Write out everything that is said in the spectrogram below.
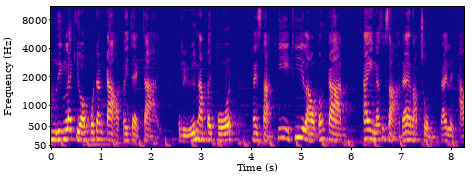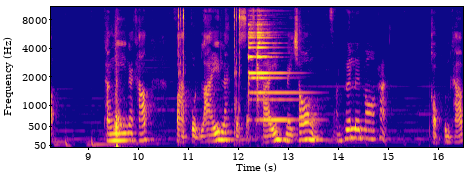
ำลิงก์และ QR code ดังกล่าวไปแจกจ่าย หรือนำไปโพสต์ ในสถานที่ที่เราต้องการให้นักศึกษาได้รับชมได้เลยครับ ทั้งนี้นะครับ ฝากกดไลค์และกด subscribe ในช่อง สอนเพลินเรียนมอค่ะ ขอบคุณครับ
